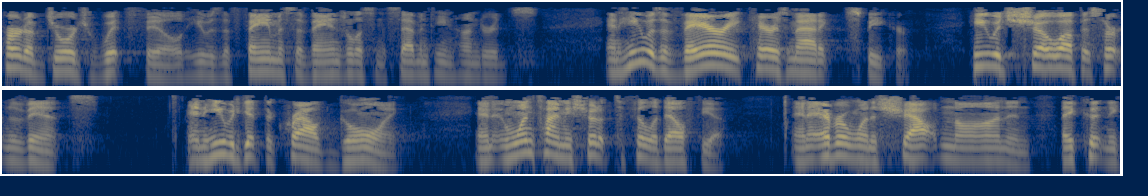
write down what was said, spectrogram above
heard of George Whitefield. He was the famous evangelist in the 1700s. And he was a very charismatic speaker. He would show up at certain events and he would get the crowd going. And, and one time he showed up to Philadelphia and everyone is shouting on and they couldn't,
